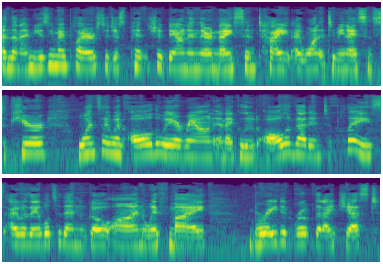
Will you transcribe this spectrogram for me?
and then I'm using my pliers to just pinch it down in there nice and tight. I want it to be nice and secure. Once I went all the way around and I glued all of that into place, I was able to then go on with my braided rope that I just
